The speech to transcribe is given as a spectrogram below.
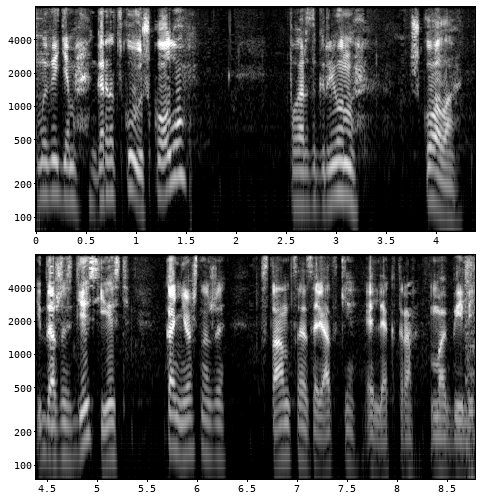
Мы видим городскую школу, Парсгрюн школа. И даже здесь есть конечно же, станция зарядки электромобилей.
